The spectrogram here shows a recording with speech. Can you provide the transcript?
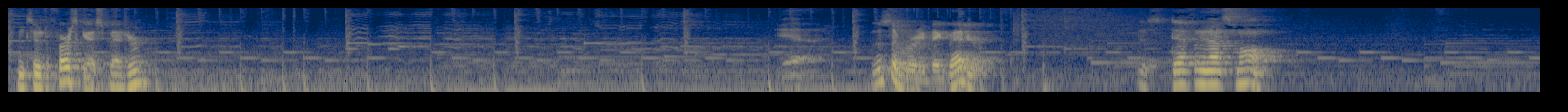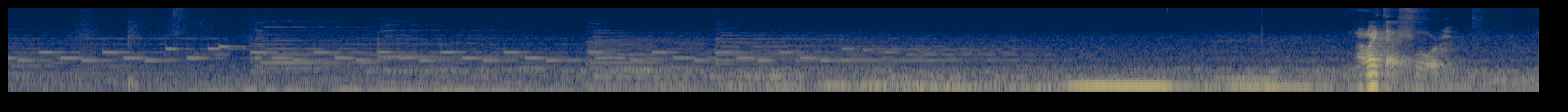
into the first guest bedroom. Yeah, this is a pretty big bedroom. It's definitely not small.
